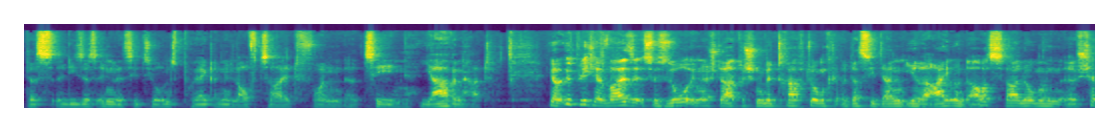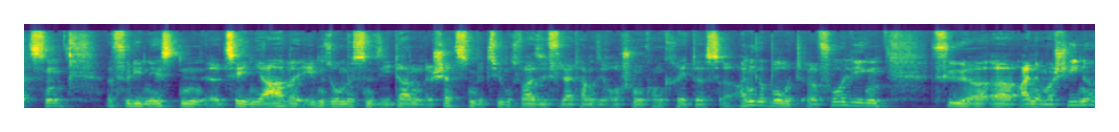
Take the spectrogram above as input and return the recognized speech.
dass dieses Investitionsprojekt eine Laufzeit von zehn Jahren hat. Ja, üblicherweise ist es so in der statischen Betrachtung, dass Sie dann Ihre Ein- und Auszahlungen äh, schätzen äh, für die nächsten äh, zehn Jahre. Ebenso müssen Sie dann schätzen, beziehungsweise vielleicht haben Sie auch schon ein konkretes Angebot vorliegen für eine Maschine,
